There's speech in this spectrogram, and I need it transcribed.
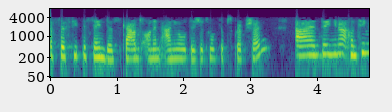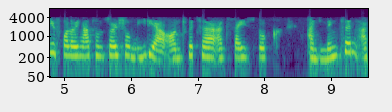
a 50% discount on an annual digital subscription. And then, you know, continue following us on social media on Twitter and Facebook and LinkedIn at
